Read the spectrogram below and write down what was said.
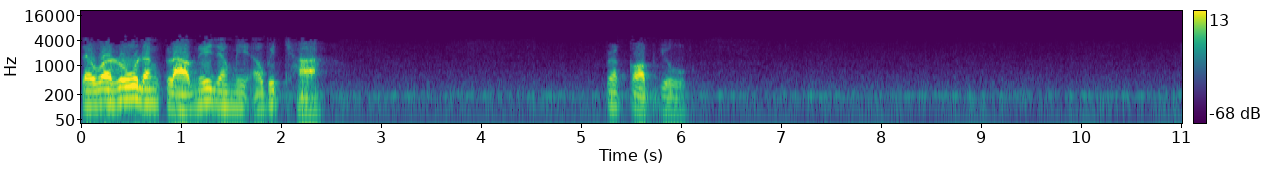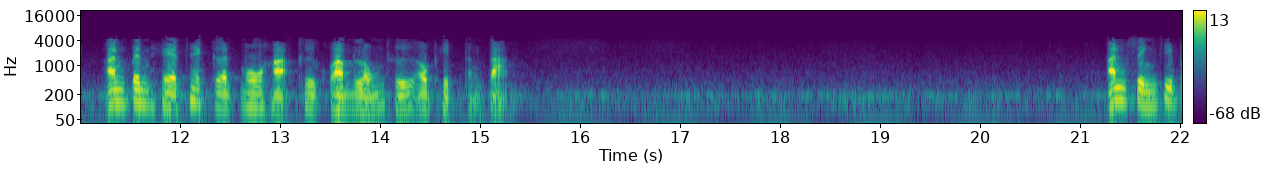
แต่ว่ารู้ดังกล่าวนี้ยังมีอวิชชา ประกอบอยู่ อันเป็นเหตุให้เกิดโมหะคือความหลงถือเอาผิดต่าง ๆอันสิ่งที่ผ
